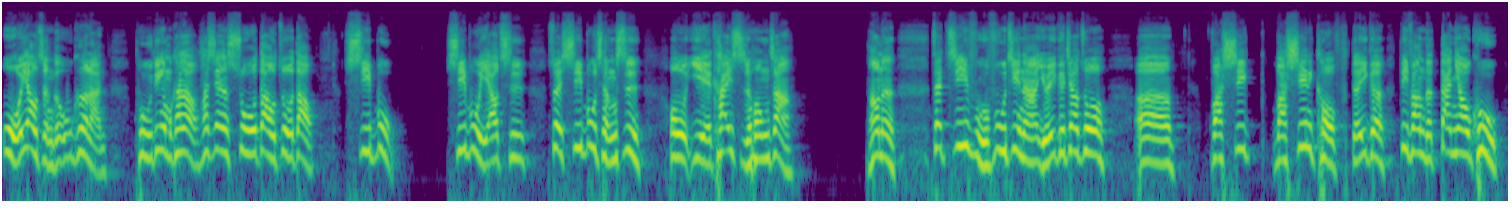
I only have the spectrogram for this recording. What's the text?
我要整个乌克兰，普丁我们看到他现在说到做到，西部西部也要吃，所以西部城市哦也开始轰炸。然后呢，在基辅附近呢有一个叫做呃瓦西。瓦西尼科夫的一个地方的弹药库，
